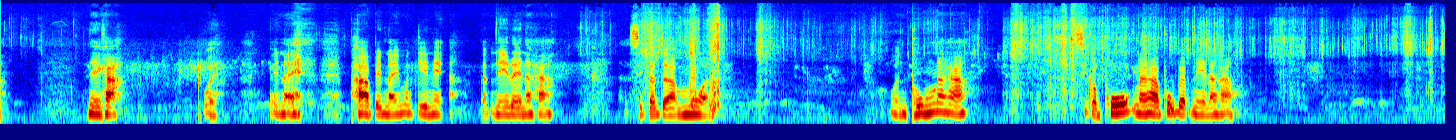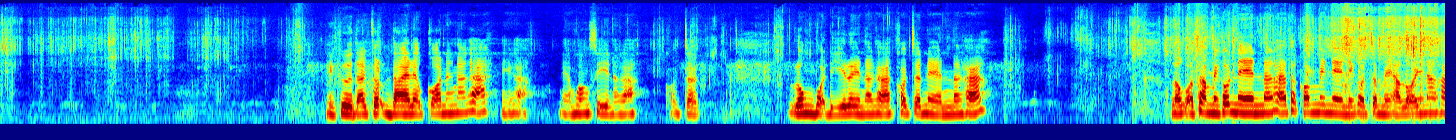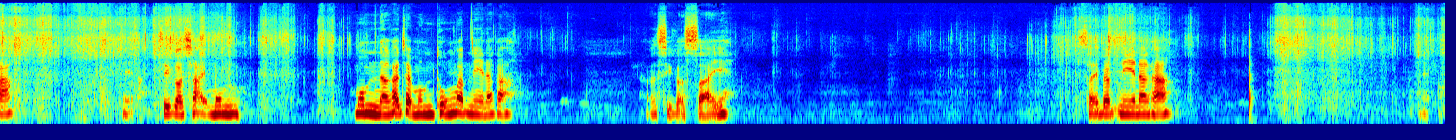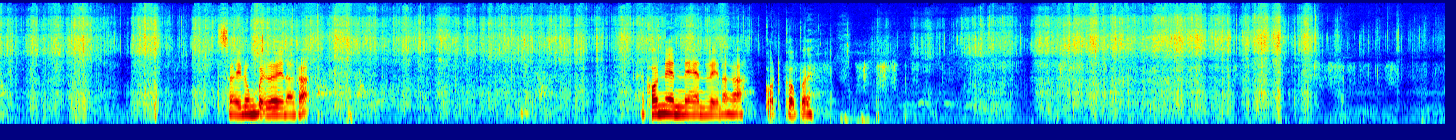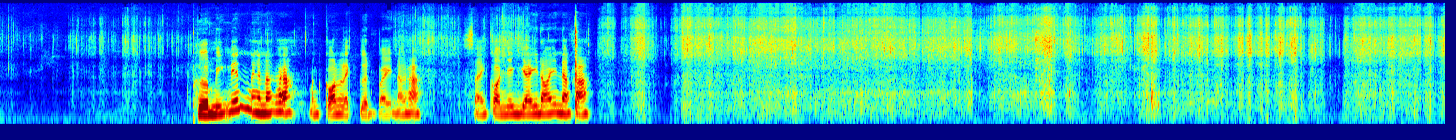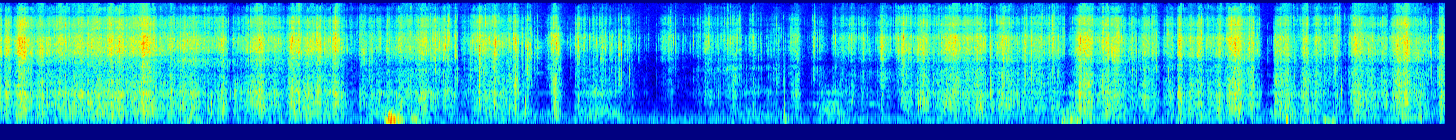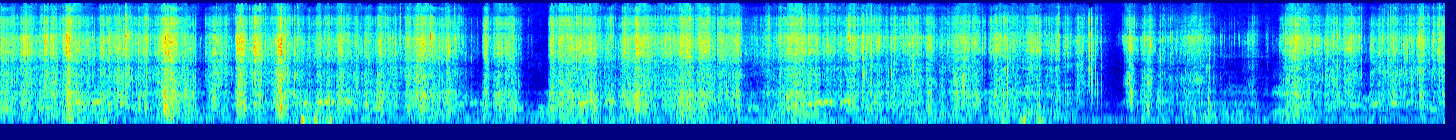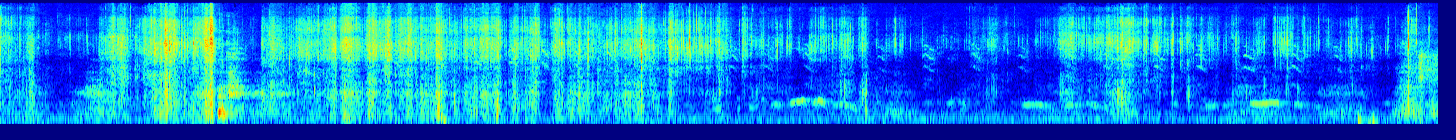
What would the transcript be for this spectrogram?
นี่ค่ะโอ้ยไปไหน พาไปไหนเมื่อกี้เนี่ยแบบนี้เลยนะคะซี่ก็จะม้วนม้วนทุ้งนะคะซี่ก็พูกนะคะพูกแบบนี้นะคะ นี่คือได้ได้แล้วก้อนหนึงนะคะ นี่ค่ะแหนมของซีนะคะ เขาจะลงพอดีเลยนะคะ เขาจะแน่นนะคะ เราก็ทำให้เขาแน่นนะคะ ถ้าเขาไม่แน่นนี่เขาจะไม่อร่อยนะคะเนี่ยซีก็ใช้มุมมุมนะคะใช้มุมถุงแบบนี้นะคะซีก็ใส่ใส่แบบนี้นะคะใส่ลงไปเลยนะคะ เขาแน่นๆเลยนะคะ กดเข้าไป เพิ่มอีกนิดนึงนะคะ มันก้อนเล็กเกินไปนะคะ ใส่ก้อนใหญ่ๆน้อยนะคะ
